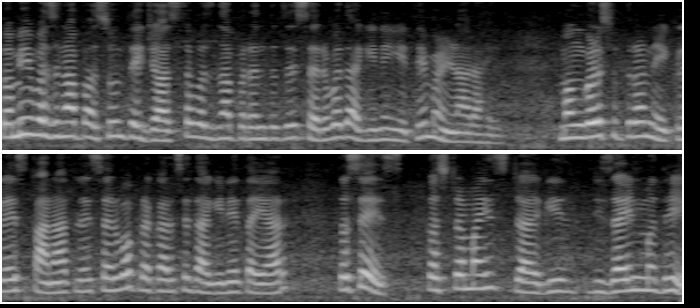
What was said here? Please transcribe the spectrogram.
कमी वजनापासून ते जास्त वजनापर्यंतचे सर्व दागिने येथे मिळणार आहेत. मंगळसूत्र नेकलेस कानातले सर्व प्रकारचे दागिने तयार तसेच कस्टमाइज दागी डिझाईनमध्ये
